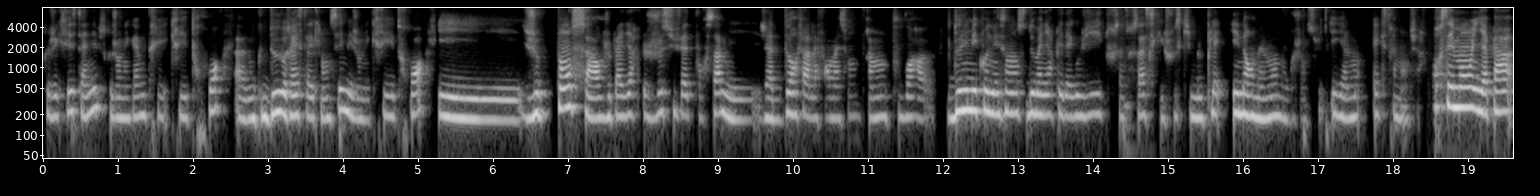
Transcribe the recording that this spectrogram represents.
que j'ai créées cette année, parce que j'en ai quand même créé, créé trois. Euh, donc deux restent à être lancées, mais j'en ai créé trois. Et je pense, alors je vais pas dire je suis faite pour ça, mais j'adore faire de la formation, vraiment pouvoir euh, donner mes connaissances de manière pédagogique, tout ça, tout ça, c'est quelque chose qui me plaît énormément, donc j'en suis également extrêmement fière. Forcément, il n'y a pas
